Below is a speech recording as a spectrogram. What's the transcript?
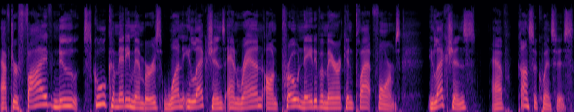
after five new school committee members won elections and ran on pro Native American platforms. Elections have consequences.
